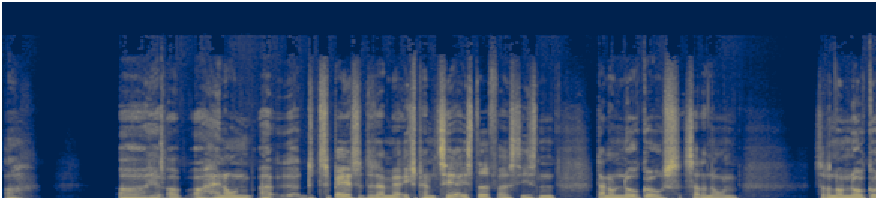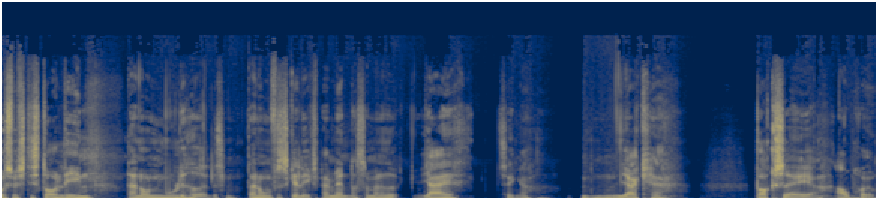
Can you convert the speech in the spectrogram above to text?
og, og, og, og have nogle, og, og tilbage til det der med at eksperimentere, i stedet for at sige sådan, der er nogle no-go's, så er der nogle, så er der nogle no-go's, hvis de står alene. Der er nogle muligheder, ligesom. Der er nogle forskellige eksperimenter, som man. Jeg tænker, mm, jeg kan vokse af at afprøve.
